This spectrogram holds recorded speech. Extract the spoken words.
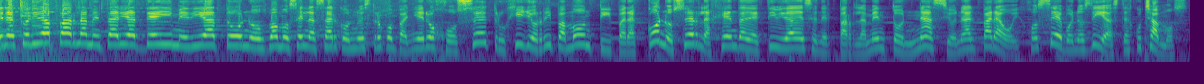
En actualidad parlamentaria de inmediato nos vamos a enlazar con nuestro compañero José Trujillo Ripamonti para conocer la agenda de actividades en el Parlamento Nacional para hoy. José, buenos días, te escuchamos.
